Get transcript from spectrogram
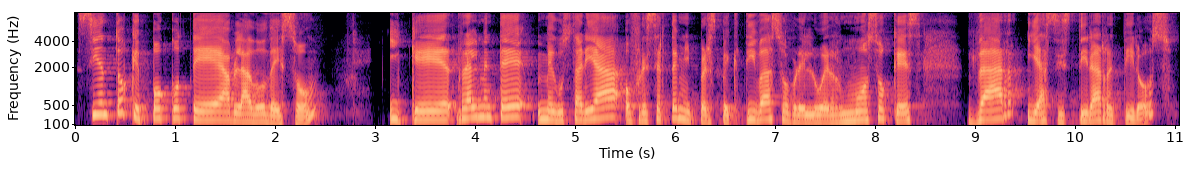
Siento que poco te he hablado de eso y que realmente me gustaría ofrecerte mi perspectiva sobre lo hermoso que es dar y asistir a retiros,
